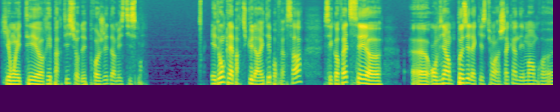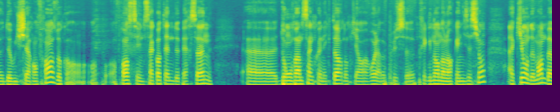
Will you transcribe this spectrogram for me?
qui ont été répartis sur des projets d'investissement. Et donc, la particularité pour faire ça, c'est qu'en fait, c'est... on vient poser la question à chacun des membres de WeShare en France. Donc en, France, c'est une cinquantaine de personnes euh, dont 25 connecteurs, donc qui ont un rôle un peu plus euh, prégnant dans l'organisation, à qui on demande bah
